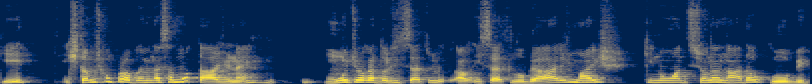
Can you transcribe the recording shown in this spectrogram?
que estamos com problema nessa montagem, né? Muitos jogadores em certos, em certos lugares, mas que não adiciona nada ao clube.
